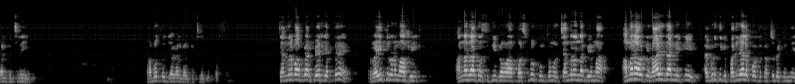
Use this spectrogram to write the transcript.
కల్పించినవి ప్రభుత్వ ఉద్యోగాలు కల్పించినవి గుర్తొస్తుంది. చంద్రబాబు గారి పేరు చెప్తే రైతు రుణమాఫీ అన్నదాత సుఖీభవ పసుపు కుంకుమ చంద్రన్న బీమా అమరావతి రాజధానికి అభివృద్ధికి పదివేల కోట్లు ఖర్చు పెట్టింది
